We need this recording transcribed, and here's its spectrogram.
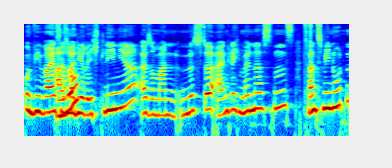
Und wie war jetzt Also? nochmal die Richtlinie? Also man müsste eigentlich mindestens 20 Minuten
